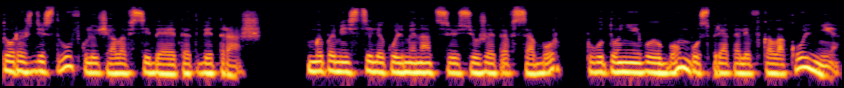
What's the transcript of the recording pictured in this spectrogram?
То Рождество включало в себя этот витраж. Мы поместили кульминацию сюжета в собор, плутониевую бомбу спрятали в колокольне,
